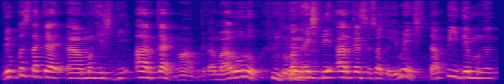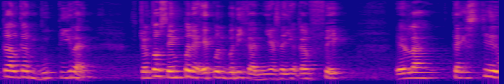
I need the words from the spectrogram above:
Dia bukan setakat uh, meng-HDR kan ha, Perkataan baru tu. Meng-HDR kan sesuatu image Tapi dia mengekalkan butiran. Contoh sampel yang Apple berikan Yang saya ingatkan fake Ialah tekstur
